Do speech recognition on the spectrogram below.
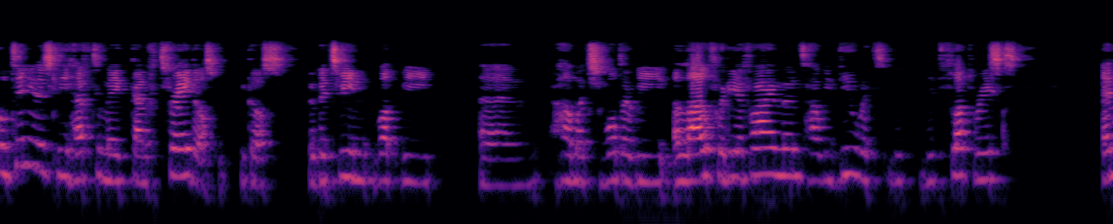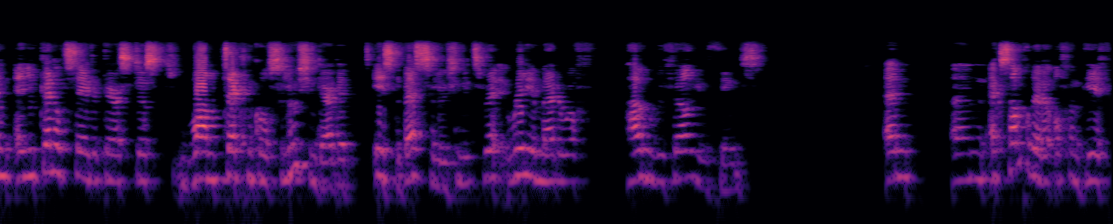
continuously have to make kind of trade-offs because between what we, um, how much water we allow for the environment, how we deal with, with, with flood risks. And, and you cannot say that there's just one technical solution there that is the best solution. It's re- really a matter of how do we value things? And an example that I often give,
